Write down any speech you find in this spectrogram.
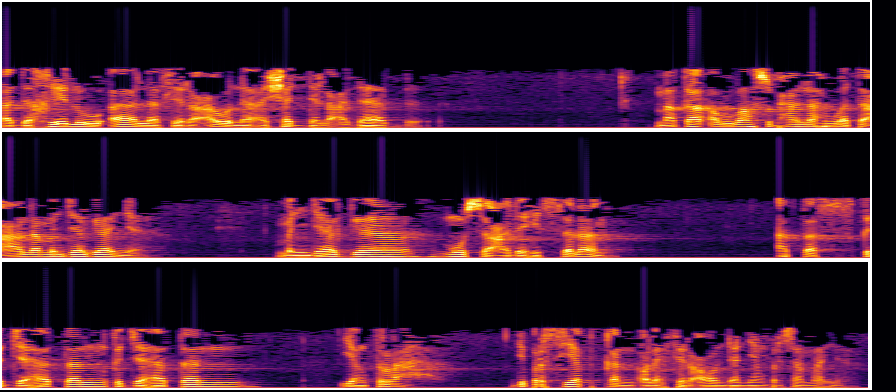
adkhilu ala fir'auna ashaddal adab maka Allah Subhanahu wa taala menjaganya menjaga Musa alaihi salam atas kejahatan-kejahatan yang telah dipersiapkan oleh Firaun dan yang bersamanya.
